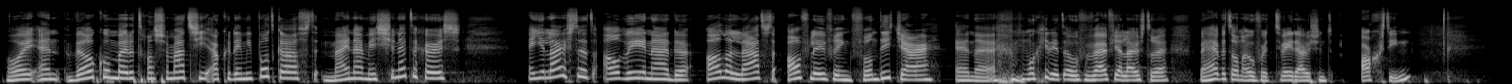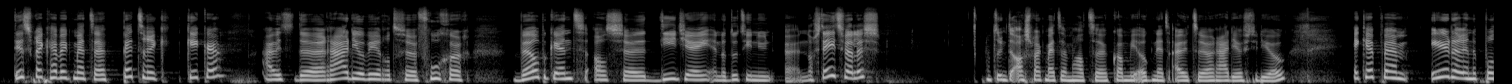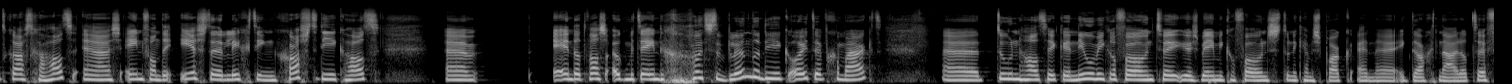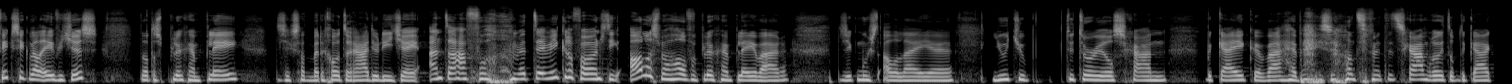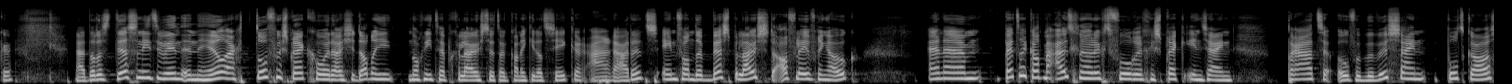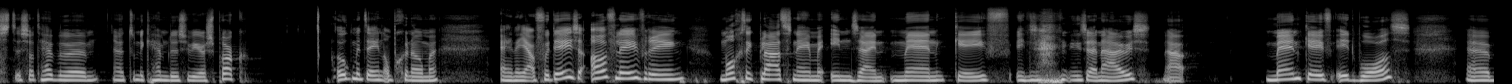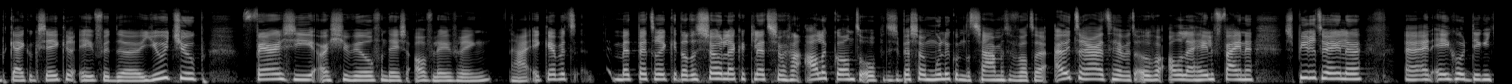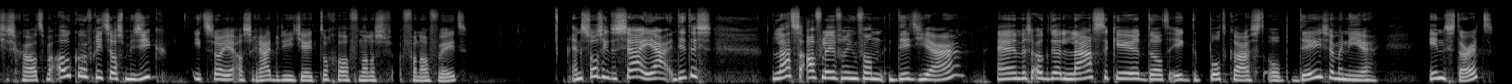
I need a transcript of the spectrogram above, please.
Hoi en welkom bij de Transformatie Academie podcast. Mijn naam is Jeanette Geus en je luistert alweer naar de allerlaatste aflevering van dit jaar. En uh, mocht je dit over vijf jaar luisteren, we hebben het dan over 2018. Dit gesprek heb ik met uh, Patrick Kikken uit de radiowereld uh, vroeger wel bekend als DJ en dat doet hij nu nog steeds wel eens. Want toen ik de afspraak met hem had, kwam hij ook net uit de radiostudio. Ik heb hem eerder in de podcast gehad. Hij is een van de eerste lichting gasten die ik had. Um, en dat was ook meteen de grootste blunder die ik ooit heb gemaakt. Uh, toen had ik een nieuwe microfoon, twee USB-microfoons toen ik hem sprak. En uh, ik dacht, nou, dat uh, fix ik wel eventjes. Dat is plug and play. Dus ik zat bij de grote radio-dj aan tafel met twee microfoons die alles behalve plug and play waren. Dus ik moest allerlei YouTube tutorials gaan bekijken waar hij bij zat met het schaamrood op de kaken. Nou, dat is desalniettemin een heel erg tof gesprek geworden. Als je dat nog niet hebt geluisterd, dan kan ik je dat zeker aanraden. Het is een van de best beluisterde afleveringen ook. En um, Patrick had me uitgenodigd voor een gesprek in zijn Praten over Bewustzijn podcast. Dus dat hebben we, uh, toen ik hem dus weer sprak, ook meteen opgenomen. En uh, ja, voor deze aflevering mocht ik plaatsnemen in zijn man cave, in zijn, in zijn huis. Nou, man cave it was. Uh, bekijk ook zeker even de YouTube-versie als je wil van deze aflevering. Nou, ik heb het met Patrick, dat is zo lekker kletsen. We gaan alle kanten op. Het is best wel moeilijk om dat samen te vatten. Uiteraard hebben we het over allerlei hele fijne spirituele uh, en ego-dingetjes gehad. Maar ook over iets als muziek. Iets waar je als radio-dj toch wel van alles vanaf weet. En zoals ik dus zei, ja, dit is de laatste aflevering van dit jaar. En dus ook de laatste keer dat ik de podcast op deze manier instart.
